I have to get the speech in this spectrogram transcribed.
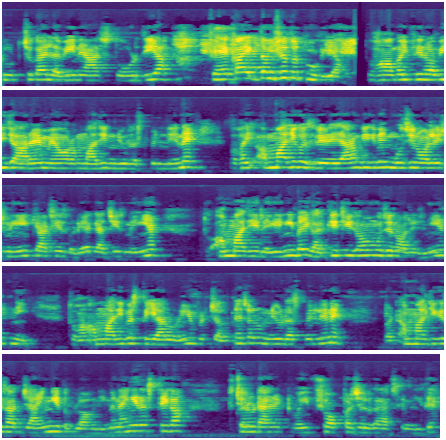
टूट चुका है, लवी ने आज तोड़ दिया, फेंका एकदम से तो टूट गया। तो हाँ भाई, फिर अभी जा रहे हैं मैं और अम्मा जी न्यू डस्टबिन लेने। तो भाई अम्मा जी को इसलिए ले जा रहा हूँ क्योंकि भाई मुझे नॉलेज नहीं है, क्या चीज़ बढ़िया, क्या चीज़ नहीं है। तो अम्मा जी ले लेंगी भाई घर की चीज़ों में मुझे नॉलेज नहीं है इतनी। तो हाँ अम्मा जी बस तैयार हो रही है, फिर चलते हैं, चलो न्यू डस्टबिन लेने। बट अम्मा जी के साथ जाएँगे तो ब्लॉग नहीं बनाएँगे रस्ते का। तो चलो डायरेक्ट वही शॉप पर चलकर आपसे मिलते हैं।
